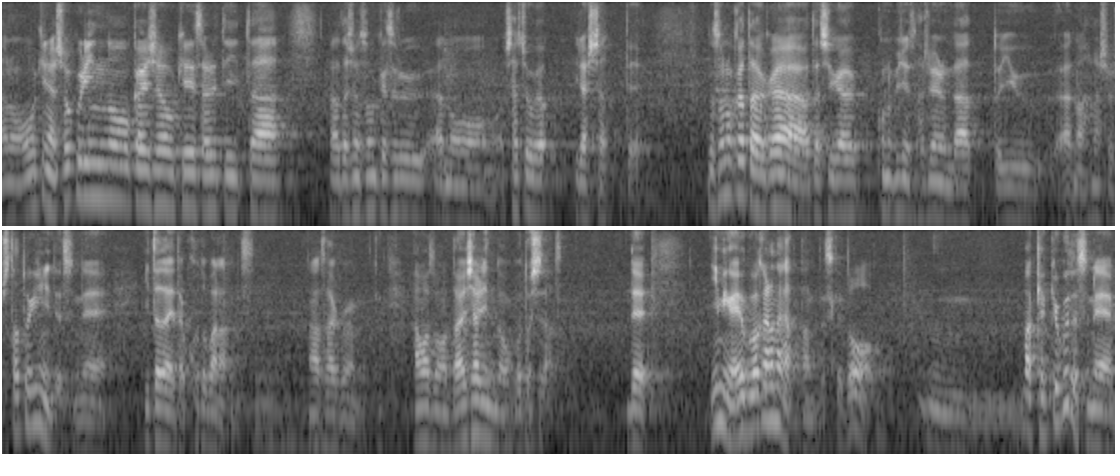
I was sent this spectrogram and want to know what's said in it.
あの大きな植林の会社を経営されていた、私の尊敬するあの社長がいらっしゃって。でその方が私がこのビジネス始めるんだというあの話をした時にですねいただいた言葉なんです「長澤君」「アマゾンは大車輪のごとしだ」と。で意味がよく分からなかったんですけど、うんまあ、結局ですね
